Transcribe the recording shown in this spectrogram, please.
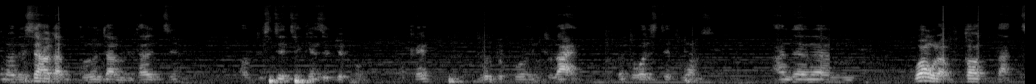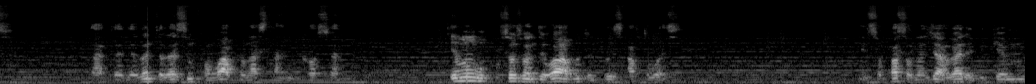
You know, they say how that colonial mentality of the state against the people, okay, to put people into line, into what the state wants. And then um, one would have thought that that uh, they learned a lesson from what happened last time because um, even subsequently, what happened to the police afterwards? In some parts of Nigeria where they became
